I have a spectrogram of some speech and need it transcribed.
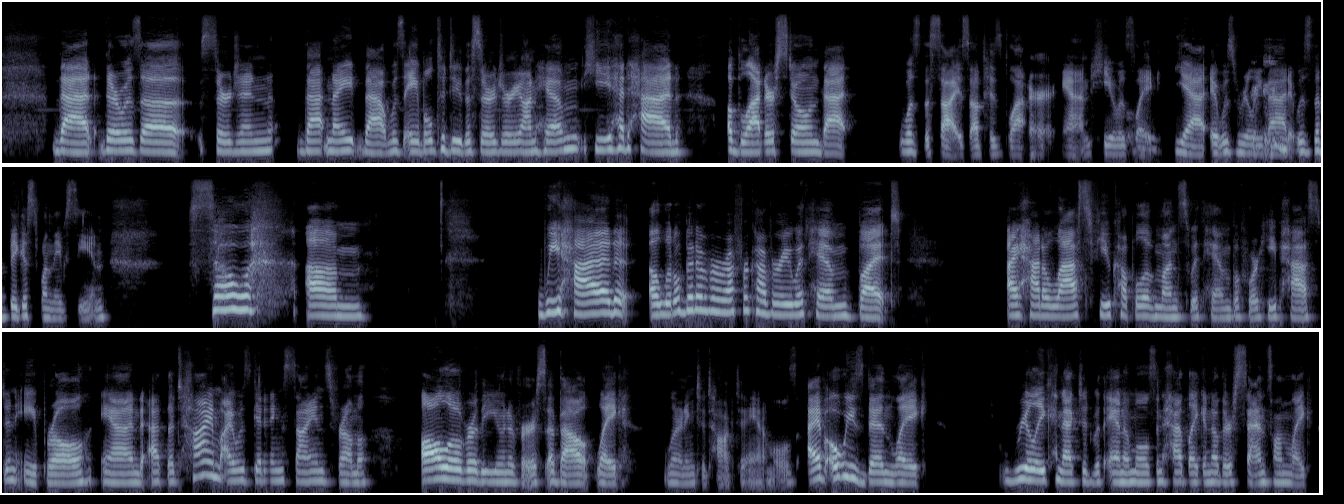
that there was a surgeon that night that was able to do the surgery on him. He had had a bladder stone that was the size of his bladder and he was like oh. yeah it was really bad it was the biggest one they've seen so um we had a little bit of a rough recovery with him but i had a last few couple of months with him before he passed in april and at the time i was getting signs from all over the universe about like learning to talk to animals. I've always been like really connected with animals and had like another sense on like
